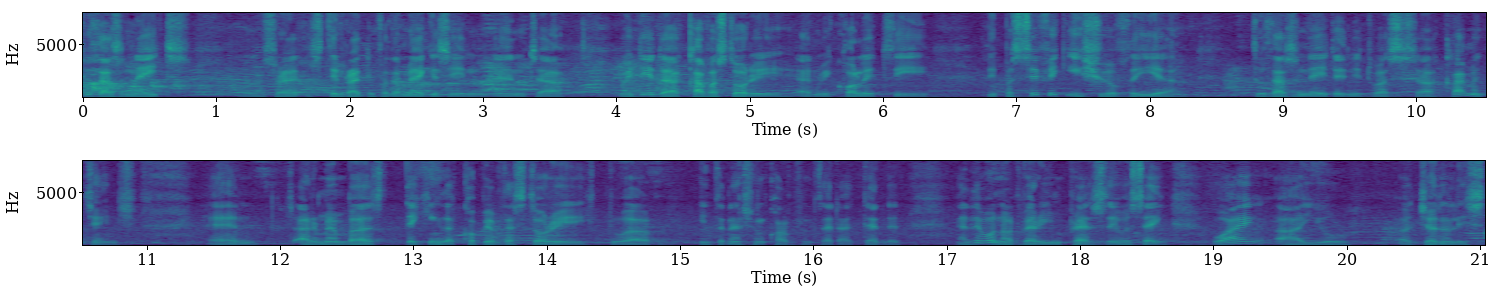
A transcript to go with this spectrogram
2008, I was still writing for the magazine, and uh, we did a cover story, and we call it the, the Pacific Issue of the Year, 2008, and it was uh, climate change. And I remember taking a copy of the story to an international conference that I attended, and they were not very impressed. They were saying, why are you, a journalist,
